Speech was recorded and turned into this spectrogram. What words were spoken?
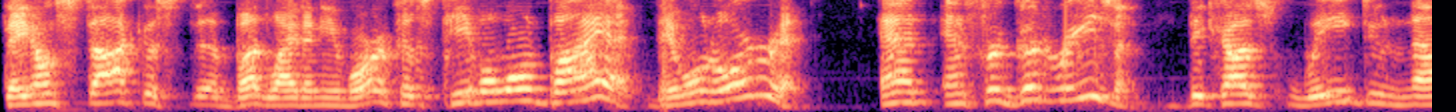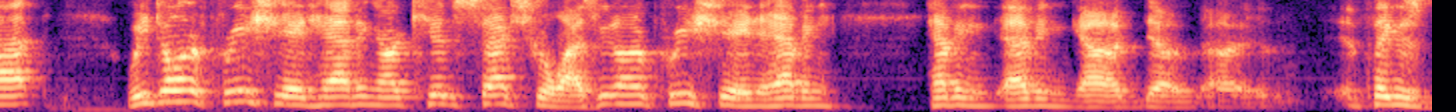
they don't stock this Bud Light anymore because people won't buy it. They won't order it, and and for good reason because we do not we don't appreciate having our kids sexualized. We don't appreciate having having having uh, uh, things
